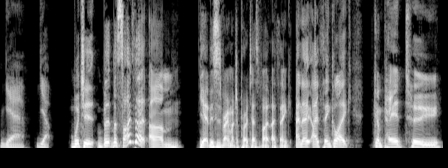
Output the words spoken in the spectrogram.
yeah, yeah, Which is but besides that um yeah, this is very much a protest vote, I think. And I, I think like compared to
